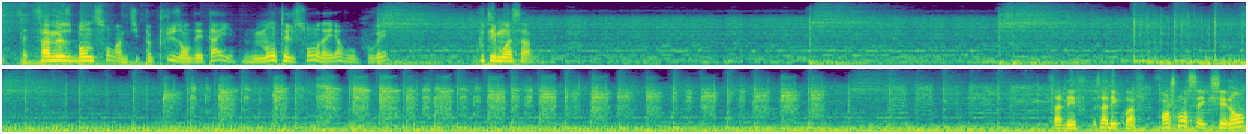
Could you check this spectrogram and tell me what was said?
cette fameuse bande son un petit peu plus en détail. Montez le son d'ailleurs vous pouvez. Écoutez moi ça décoiffe. Franchement, c'est excellent.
